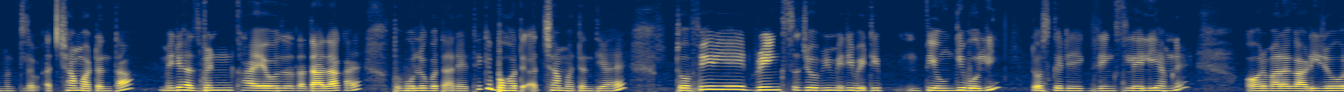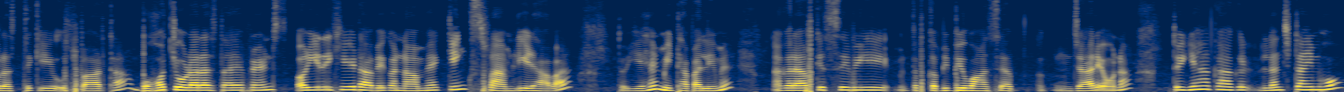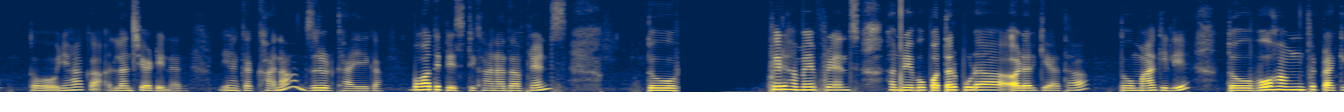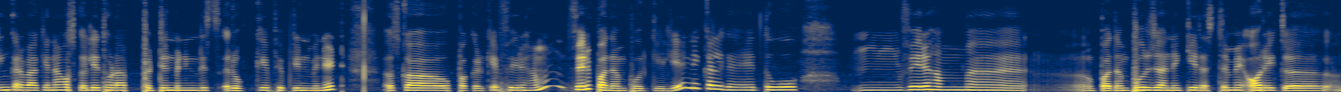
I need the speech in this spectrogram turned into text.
मतलब अच्छा मटन था। मेरे हस्बैंड खाए और दादा खाए तो वो लोग बता रहे थे कि बहुत अच्छा मटन दिया है। तो फिर ये ड्रिंक्स जो भी मेरी बेटी पीऊँगी बोली तो उसके लिए एक ड्रिंक्स ले ली हमने। और हमारा गाड़ी जो रास्ते के उस पार था, बहुत चौड़ा रास्ता है फ्रेंड्स और ये देखिए, ढाबे का नाम है किंग्स फैमिली ढाबा। तो ये है मीठापाली में। अगर आप किसी भी मतलब कभी भी वहाँ से आप जा रहे हो ना तो यहाँ का अगर लंच टाइम हो तो यहाँ का लंच या डिनर यहाँ का खाना ज़रूर खाइएगा। बहुत ही टेस्टी खाना था फ्रेंड्स तो फिर हमें फ्रेंड्स हमने वो पत्थर पूड़ा ऑर्डर किया था तो माँ के लिए। तो वो हम फिर पैकिंग करवा के ना, उसके लिए थोड़ा फिफ्टीन मिनट रुक के फिफ्टीन मिनट उसका पकड़ के फिर हम, फिर पदमपुर के लिए निकल गए। तो फिर हम पदमपुर जाने के रास्ते में और एक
